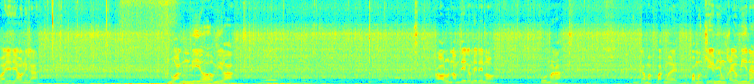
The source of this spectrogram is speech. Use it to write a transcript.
ว่าใหญ่เย้าในกันอัน หวานมีเยอะมีอะเอาโดนน้ำเตี้ยกันได้ได้หนอโดนมาละมันกำหมักปักเมยปักเมืองเขียมีเมืองไทยก็มีนะ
